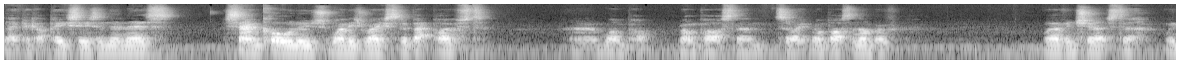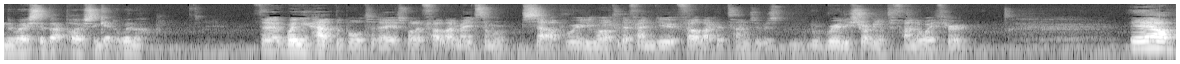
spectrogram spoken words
they pick up pieces, and then there's Sam Corne who's won his race to the back post, um, one run past them, sorry, run past a number of Worthing shirts to win the race to the back post and get the winner. The, when you had the ball today as well, it felt like Maidstone were set up really well to defend you. It felt like at times it was really struggling to find a way through. Yeah,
